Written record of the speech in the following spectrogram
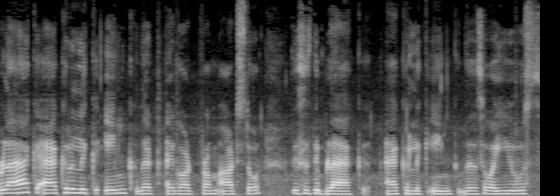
black acrylic ink that I got from art store. This is the black acrylic ink. So I use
